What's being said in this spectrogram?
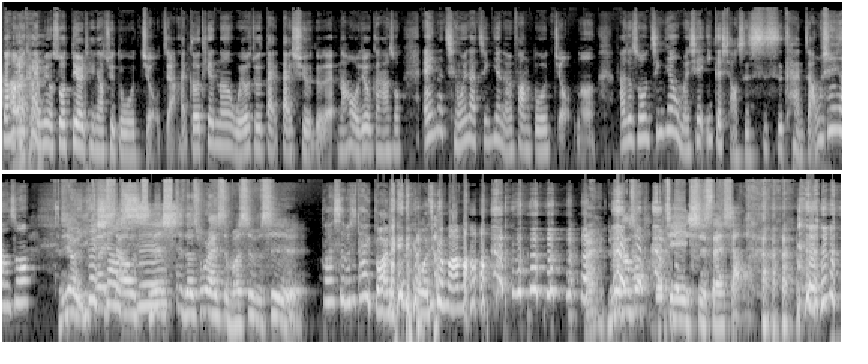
然后因为他也没有说第二天要去多久，这样。隔天呢，我又就带带去了，对不对？然后我就跟他说，哎，那请问一下，今天能放多久呢？他就说，今天我们先一个小时试试看，这样。我心里想说，只有一个小小时时试得出来什么？是不是？哇，是不是太短了一点？我这个妈妈。你没有跟他说，我建议试三小。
